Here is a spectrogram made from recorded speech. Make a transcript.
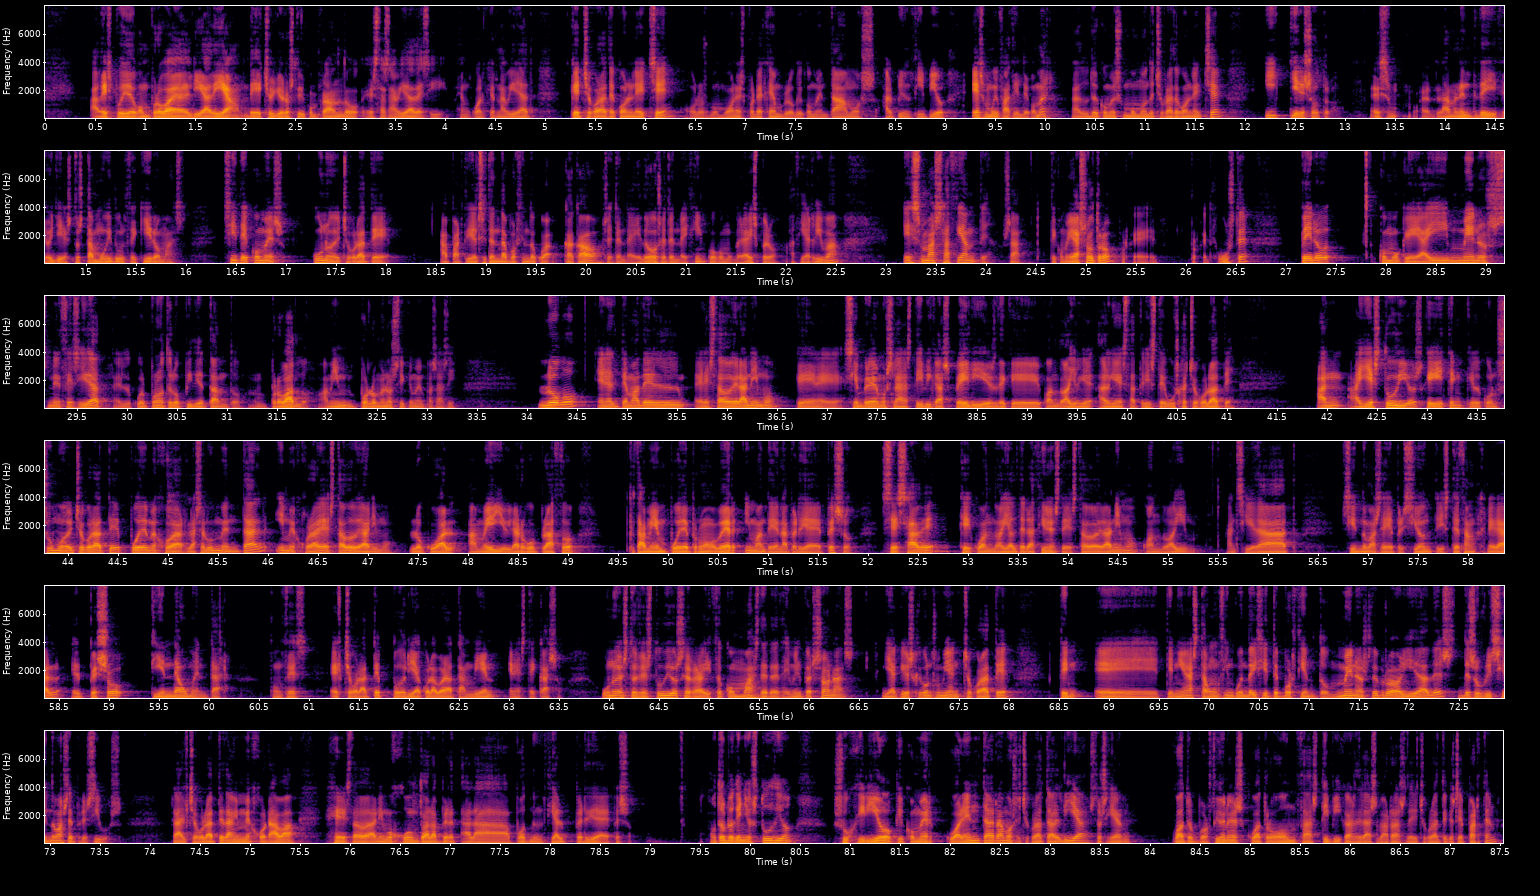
Habéis podido comprobar el día a día, de hecho yo lo estoy comprobando estas navidades y en cualquier navidad, que el chocolate con leche, o los bombones, por ejemplo, que comentábamos al principio, es muy fácil de comer. Tú te comes un bombón de chocolate con leche y quieres otro. Es, la mente te dice, oye, esto está muy dulce, quiero más. Si te comes uno de chocolate a partir del 70% cacao, 72, 75, como queráis, pero hacia arriba, es más saciante. O sea, te comerías otro, porque, porque te guste, pero como que hay menos necesidad, el cuerpo no te lo pide tanto. Probadlo, a mí por lo menos sí que me pasa así. Luego, en el tema del estado del ánimo, que siempre vemos en las típicas pelis de que cuando alguien, alguien está triste busca chocolate, hay estudios que dicen que el consumo de chocolate puede mejorar la salud mental y mejorar el estado de ánimo, lo cual a medio y largo plazo también puede promover y mantener la pérdida de peso. Se sabe que cuando hay alteraciones de estado del ánimo, cuando hay ansiedad, síntomas de depresión, tristeza en general, el peso tiende a aumentar. Entonces, el chocolate podría colaborar también en este caso. Uno de estos estudios se realizó con más de 13.000 personas y aquellos que consumían chocolate eh, tenían hasta un 57% menos de probabilidades de sufrir síntomas depresivos. El chocolate también mejoraba el estado de ánimo junto a la, potencial pérdida de peso. Otro pequeño estudio sugirió que comer 40 gramos de chocolate al día, esto serían 4 porciones, 4 onzas típicas de las barras de chocolate que se parten,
